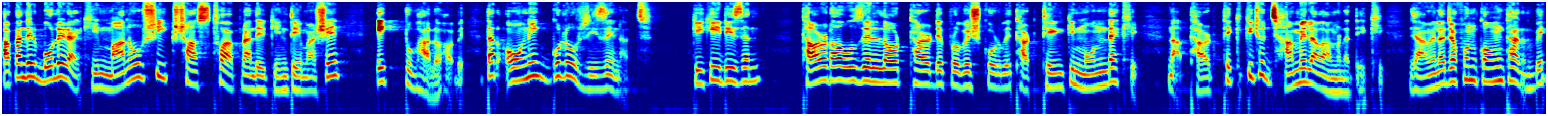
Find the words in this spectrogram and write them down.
আপনাদের বলে রাখি, মানসিক স্বাস্থ্য আপনাদের কিন্তু এ মাসে একটু ভালো হবে। তার অনেকগুলো রিজন আছে। কী কী রিজন থার্ড হাউসের লর্ড থার্ডে প্রবেশ করবে থার্ড থেকে কি মন দেখে? না থার্ড থেকে কিছু ঝামেলাও আমরা দেখি। ঝামেলা যখন কম থাকবে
